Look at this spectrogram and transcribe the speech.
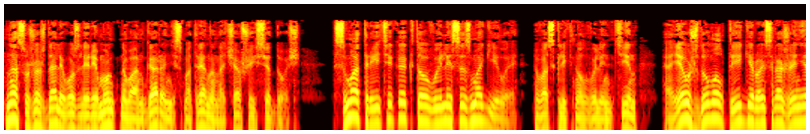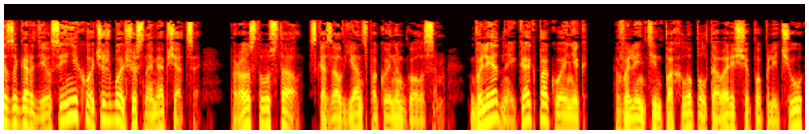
нас уже ждали возле ремонтного ангара, несмотря на начавшийся дождь. «Смотрите-ка, кто вылез из могилы!» — воскликнул Валентин. «А я уж думал, ты, герой сражения, загордился и не хочешь больше с нами общаться». «Просто устал», — сказал Ян спокойным голосом. «Бледный, как покойник». Валентин похлопал товарища по плечу.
